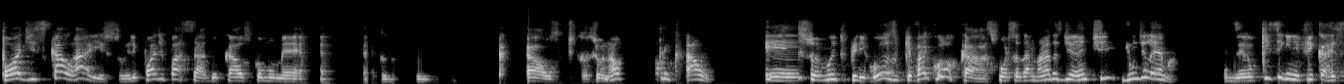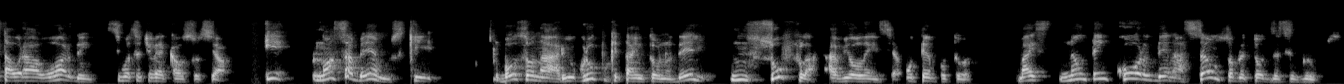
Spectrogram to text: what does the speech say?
pode escalar isso, ele pode passar do caos como método, caos institucional, para o caos. E isso é muito perigoso porque vai colocar as Forças Armadas diante de um dilema. Quer dizer, o que significa restaurar a ordem se você tiver caos social? E nós sabemos que Bolsonaro e o grupo que está em torno dele insufla a violência o tempo todo, mas não tem coordenação sobre todos esses grupos.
